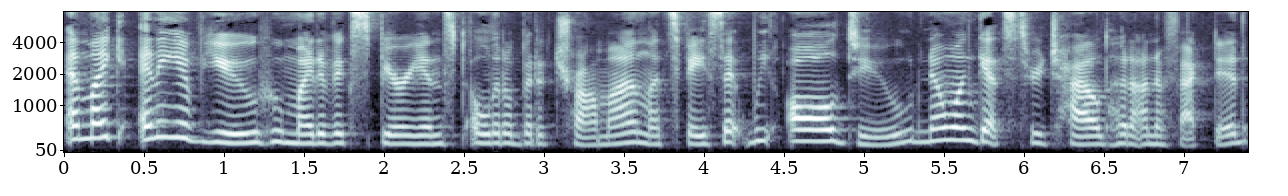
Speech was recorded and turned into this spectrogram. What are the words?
And like any of you who might have experienced a little bit of trauma, and let's face it, we all do, no one gets through childhood unaffected,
